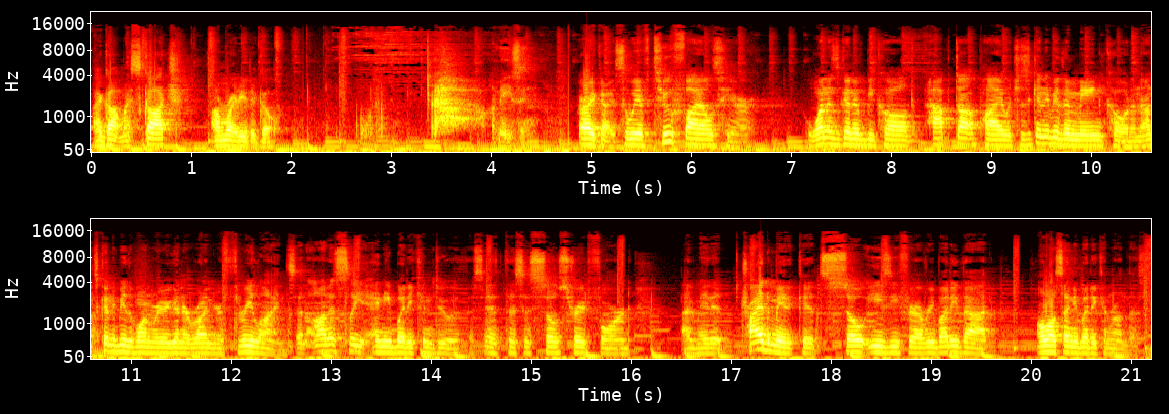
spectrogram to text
I got my scotch. I'm ready to go. Amazing. All right, guys, so we have two files here. One is going to be called app.py, which is going to be the main code, and that's going to be the one where you're going to run your three lines. And honestly, anybody can do this. This is so straightforward. I've made it, tried to make it so easy for everybody that almost anybody can run this.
